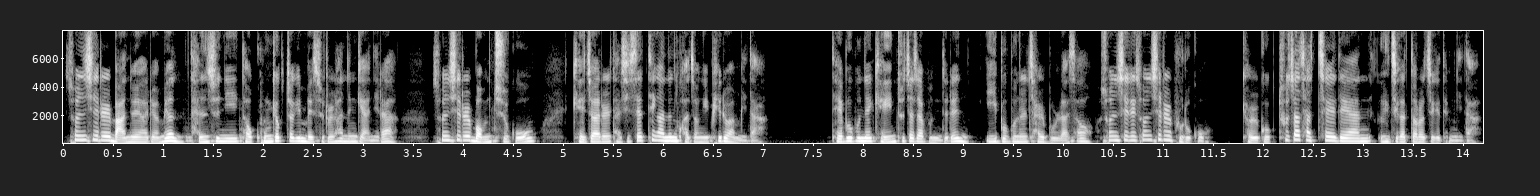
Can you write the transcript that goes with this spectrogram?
손실을 만회하려면 단순히 더 공격적인 매수를 하는 게 아니라 손실을 멈추고 계좌를 다시 세팅하는 과정이 필요합니다. 대부분의 개인 투자자분들은 이 부분을 잘 몰라서 손실이 손실을 부르고 결국 투자 자체에 대한 의지가 떨어지게 됩니다.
